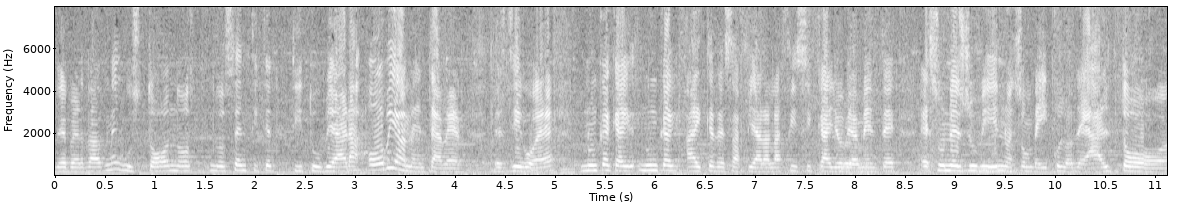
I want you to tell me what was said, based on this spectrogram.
de verdad me gustó, no, no sentí que titubeara. Obviamente, a ver, les digo, ¿eh? nunca, que hay, nunca hay que desafiar a la física y obviamente es un SUV, no es un vehículo de alto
